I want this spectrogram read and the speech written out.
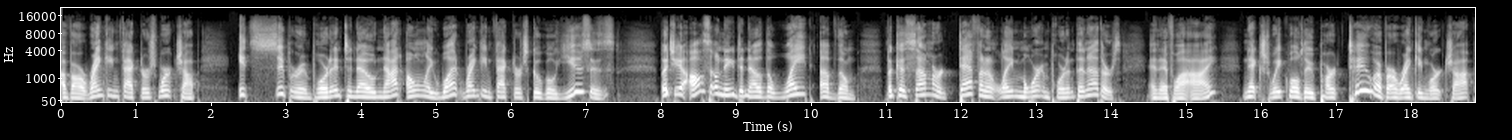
of our ranking factors workshop. It's super important to know not only what ranking factors Google uses, but you also need to know the weight of them because some are definitely more important than others. And FYI, next week we'll do part two of our ranking workshop.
